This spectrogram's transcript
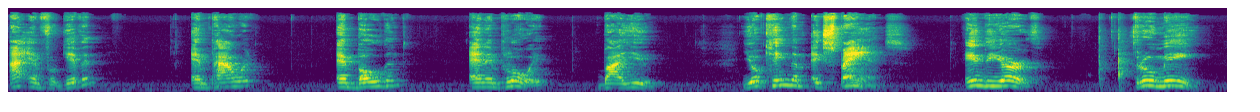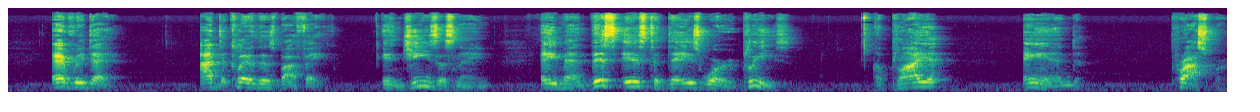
I am forgiven, empowered, emboldened, and employed by you. Your kingdom expands in the earth through me every day. I declare this by faith. In Jesus' name, amen. This is today's word. Please apply it and prosper.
